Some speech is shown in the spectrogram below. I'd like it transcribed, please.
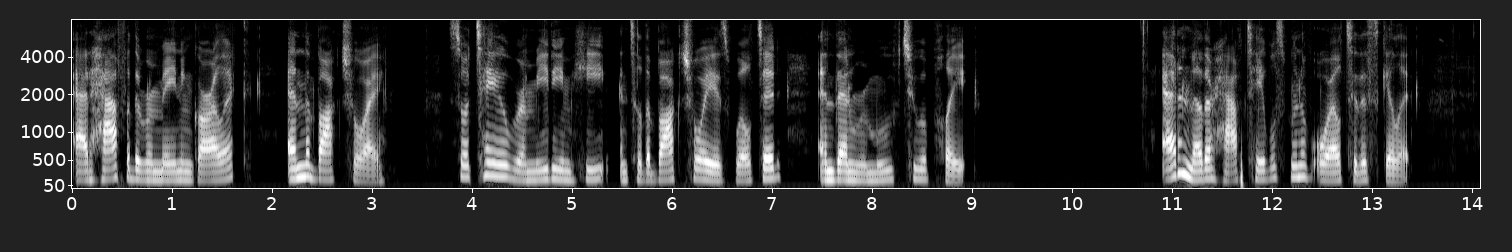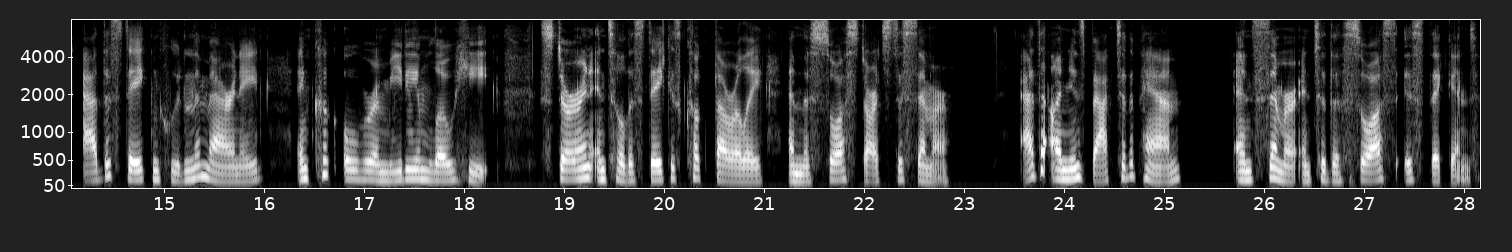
Add half of the remaining garlic and the bok choy. Saute over a medium heat until the bok choy is wilted and then remove to a plate. Add another half tablespoon of oil to the skillet. Add the steak, including the marinade, and cook over a medium-low heat, stirring until the steak is cooked thoroughly and the sauce starts to simmer. Add the onions back to the pan and simmer until the sauce is thickened.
